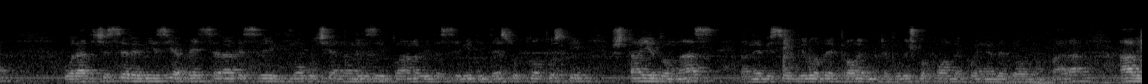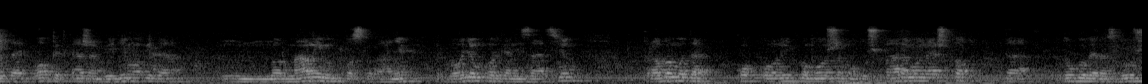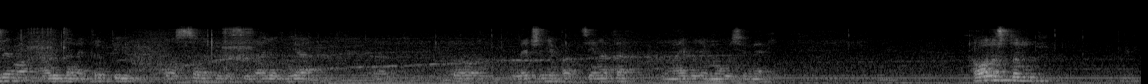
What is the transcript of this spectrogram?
Uradit će se revizija, već se rade svi moguće analize i planovi da se vidi gde su propusti, šta je do nas, da ne bi sve bilo da je problem Republičkog fonda koji ne daje dovoljno para, ali da je, opet kažem, vidimo i da normalnim poslovanjem, boljom organizacijom, probamo da koliko možemo ušparamo nešto, da dugove razdužujemo, ali da ne trpi posao i da se dalje odvija lečenje pacijenata u najbolje moguće meri. A ono što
